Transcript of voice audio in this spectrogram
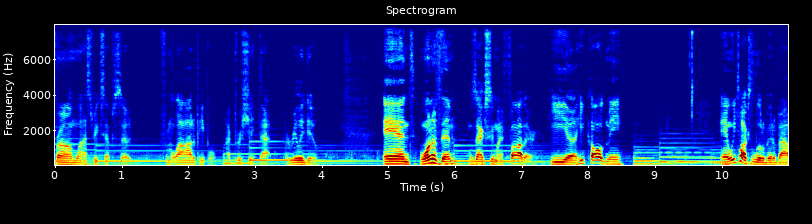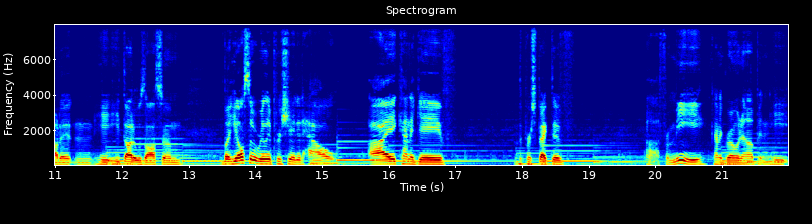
from last week's episode from a lot of people. I appreciate that. I really do. And one of them was actually my father. He uh, he called me, and we talked a little bit about it, and he he thought it was awesome, but he also really appreciated how I kind of gave the perspective uh, from me, kind of growing up, and he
